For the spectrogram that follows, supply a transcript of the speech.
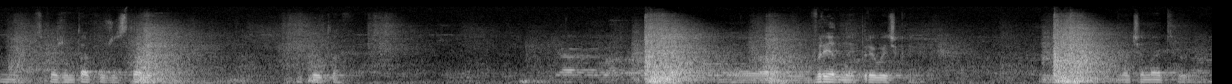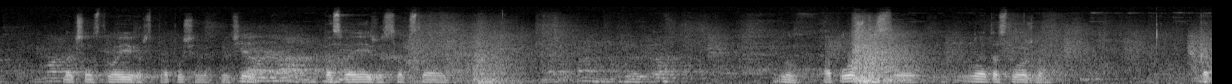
ну, скажем так, уже стали какой-то э, вредной привычкой. Начинать э, большинство игр с пропущенных мячей по своей же собственной ну, оплошности, ну, это сложно, как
